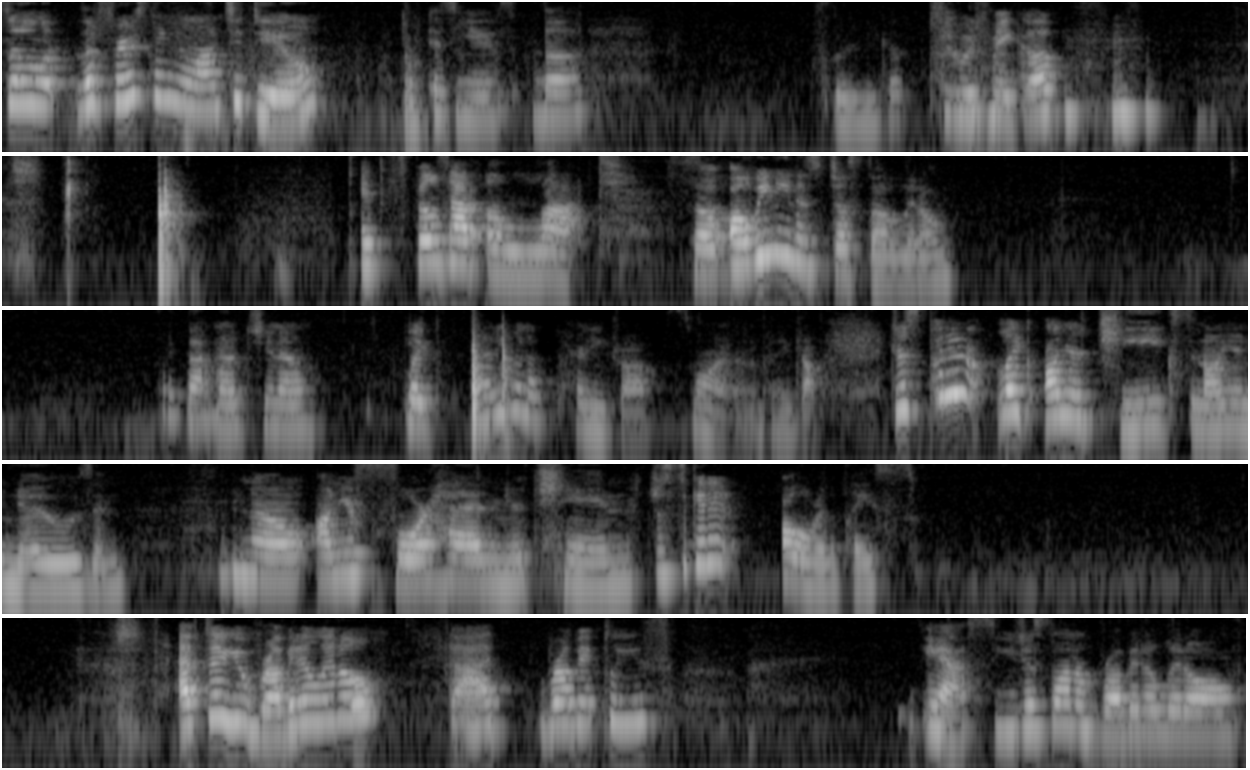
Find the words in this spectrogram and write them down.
So the first thing you want to do is use the fluid makeup. fluid makeup. it spills out a lot. So So- all we need is just a little, like that much, you know, like not even a penny drop, smaller than a penny drop. Just put it like on your cheeks and on your nose and you know on your forehead and your chin, just to get it all over the place. After you rub it a little, God, rub it please. Yes, you just want to rub it a little,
